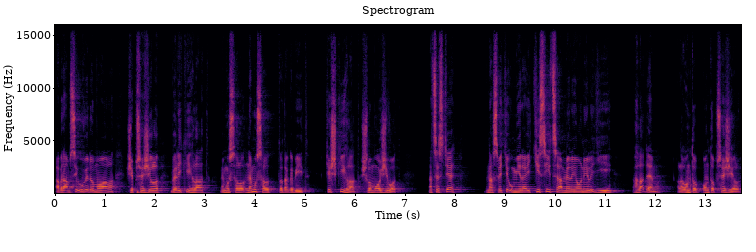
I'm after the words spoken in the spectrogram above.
Abraham si uvědomoval, že přežil veliký hlad. Nemuselo, nemusel to tak být. Těžký hlad, šlo mu o život. Na cestě na světě umírají tisíce a miliony lidí hladem, ale on to, on to přežil.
